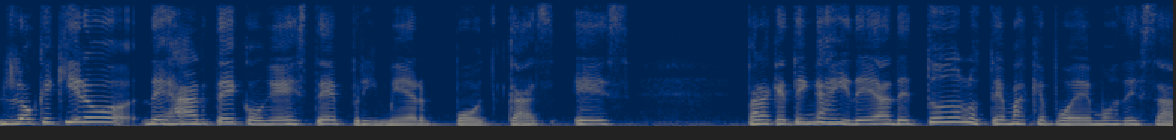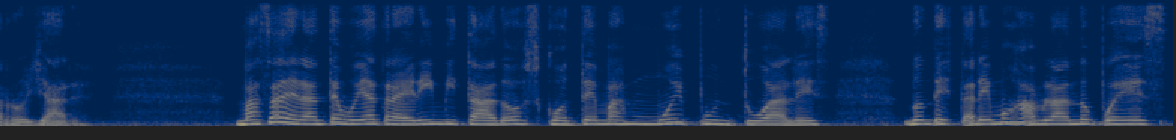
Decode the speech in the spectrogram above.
lo que quiero dejarte con este primer podcast es para que tengas idea de todos los temas que podemos desarrollar. Más adelante voy a traer invitados con temas muy puntuales donde estaremos hablando pues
